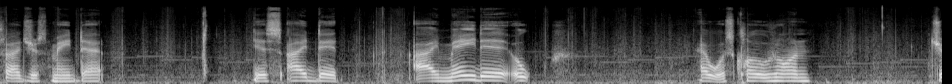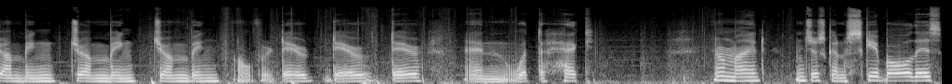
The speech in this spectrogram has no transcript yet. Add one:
So I just made that. Yes, I did. I made it. Oh. That was close on. Jumping, jumping, jumping over there, there, there. And what the heck? Never mind. I'm just gonna skip all this.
